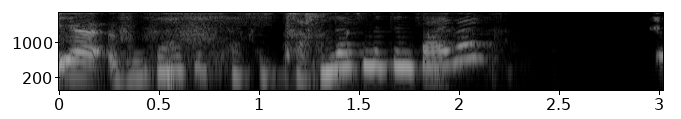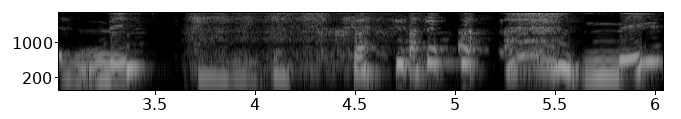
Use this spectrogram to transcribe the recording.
Ja, hast es, hast du es krachen lassen mit den Weibern? Nee. nee,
